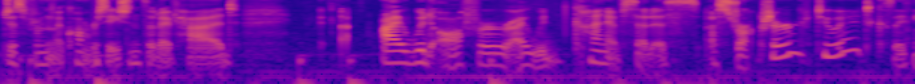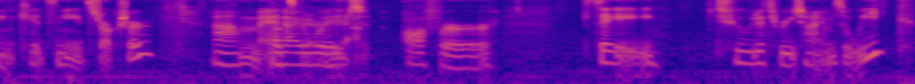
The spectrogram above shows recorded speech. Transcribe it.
just from the conversations that I've had. I would offer, I would kind of set a structure to it because I think kids need structure. Um, and That's I fair, would yeah. offer, say, two to three times a week,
